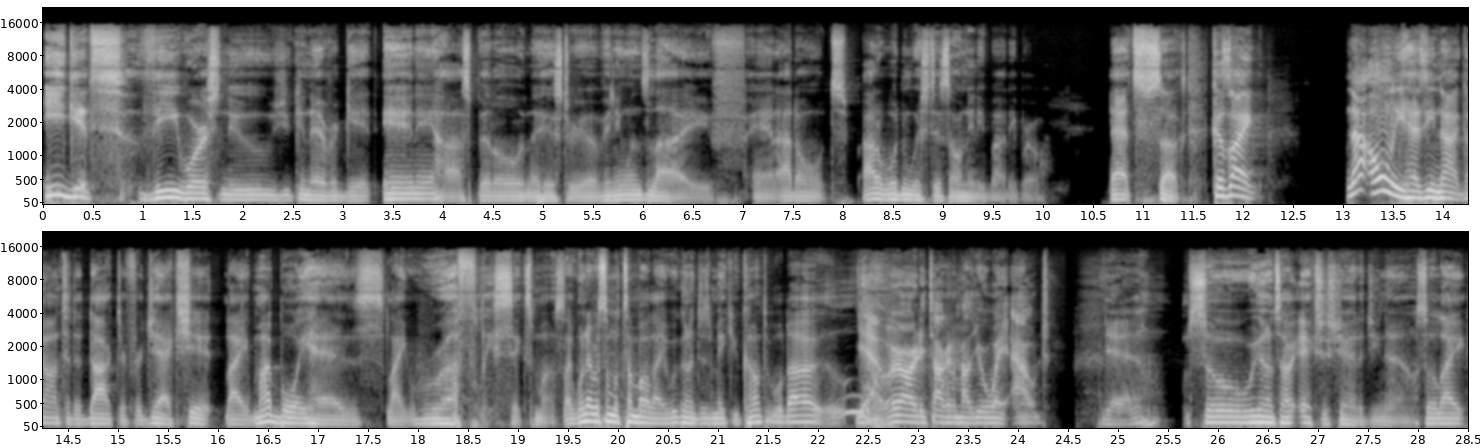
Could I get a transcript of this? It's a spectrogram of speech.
he gets the worst news you can ever get in a hospital in the history of anyone's life, and I don't, I wouldn't wish this on anybody, bro. That sucks. Cause like, not only has he not gone to the doctor for jack shit, like my boy has like roughly six months. Like whenever someone's talking about like we're gonna just make you comfortable, dog. ooh. Yeah, we're already talking about your way out. Yeah. So we're gonna talk exit strategy now. So like,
